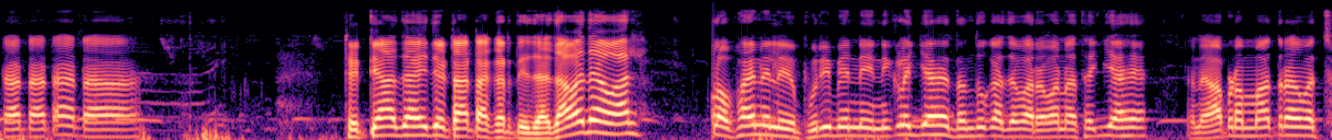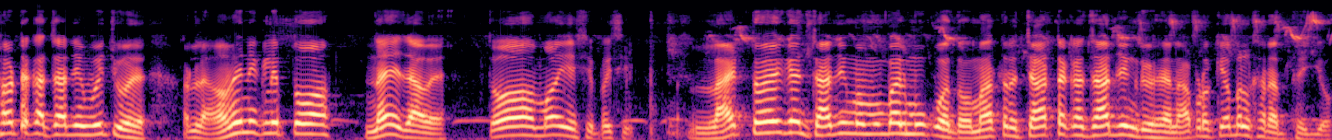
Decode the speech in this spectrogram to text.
ટાટા ટાટા. ઠીક ત્યાં જાય છે ટાટા કરતી જાય. જાવ દે હાલ ચાલો ફાઇનલી ભૂરીબેનની નીકળી ગયા છે. ધંધુકા જવા રવાના થઈ ગયા છે. અને આપણા માત્ર હવે છ ટકા ચાર્જિંગ વેચ્યું છે. એટલે હવેની ક્લિપ તો નહીં જ આવે. તો મળીએ છીએ પછી. લાઇટ તો આવી કે ચાર્જિંગમાં મોબાઈલ મૂકવો તો માત્ર ચાર ટકા ચાર્જિંગ રહ્યું છે અને આપણો કેબલ ખરાબ થઈ ગયો.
